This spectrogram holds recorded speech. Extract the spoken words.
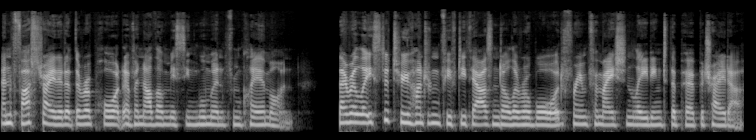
and frustrated at the report of another missing woman from Claremont. They released a $250,000 reward for information leading to the perpetrator,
